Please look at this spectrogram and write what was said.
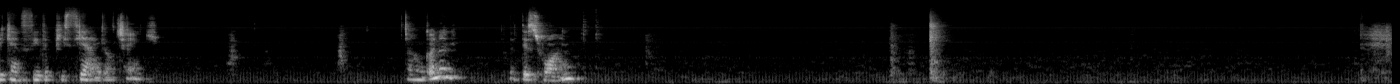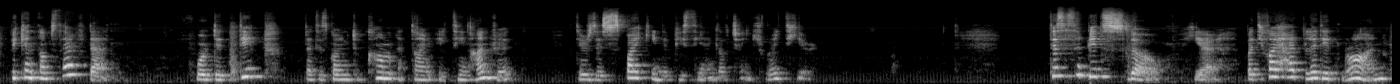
we can see the PC angle change. I'm gonna let this one. We can observe that for the dip that is going to come at time 1800, there's a spike in the PC angle change right here. This is a bit slow here, but if I had let it run,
